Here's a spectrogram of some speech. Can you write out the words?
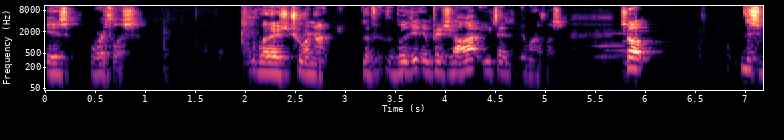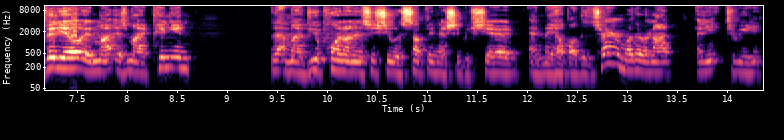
is worthless, whether it's true or not. The information he says it's worthless. So this video, in my is my opinion, that my viewpoint on this issue is something that should be shared and may help others determine whether or not any to read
